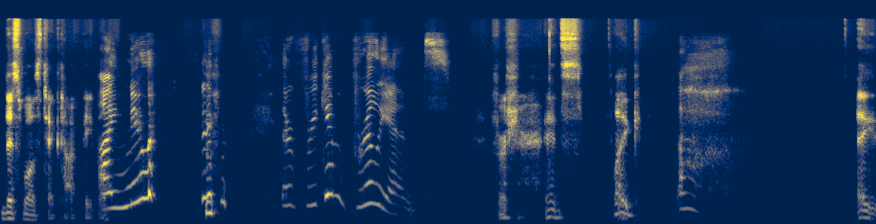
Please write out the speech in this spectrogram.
this was TikTok people. I knew it. They're freaking brilliant. for sure. It's like I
